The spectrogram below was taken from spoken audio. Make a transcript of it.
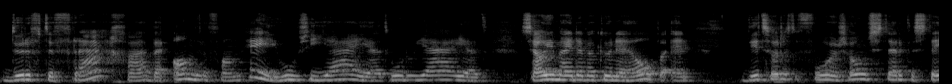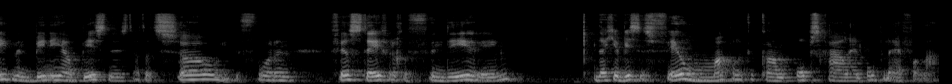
durf te vragen bij anderen van... hey, hoe zie jij het? Hoe doe jij het? Zou je mij daarbij kunnen helpen? En dit zorgt voor zo'n sterke statement binnen jouw business. Dat het zo voor een veel stevige fundering dat je business veel makkelijker kan opschalen en oplevelen.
